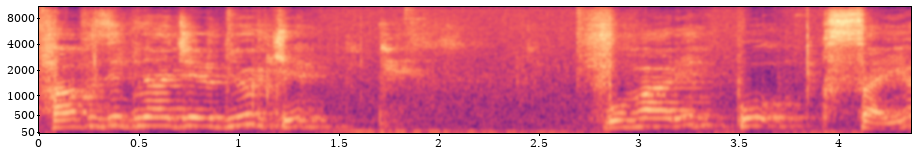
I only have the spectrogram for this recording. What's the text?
Hafız İbn Hacer diyor ki Buhari bu kıssayı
